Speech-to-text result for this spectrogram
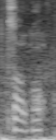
糟糕。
